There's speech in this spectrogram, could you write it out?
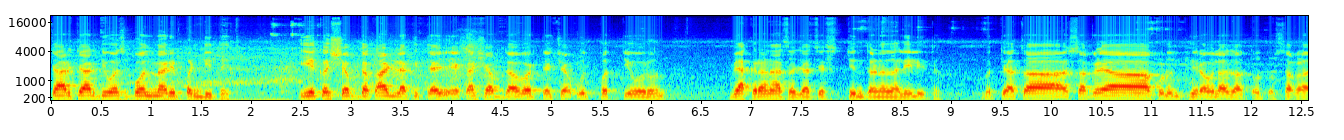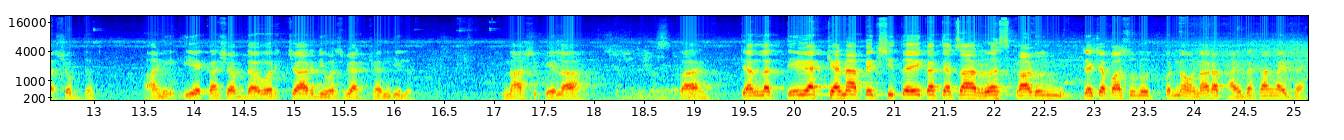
चार चार दिवस बोलणारे पंडित आहेत. एकच शब्द काढला की त्या एका शब्दावर त्याच्या उत्पत्तीवरून व्याकरणाचं ज्याचे चिंतनं झालेली तर मग त्याचा सगळ्याकडून फिरवला जातो तो सगळा शब्द. आणि एका शब्दावर चार दिवस व्याख्यान दिलं. नाश केला काय? त्यांना ते व्याख्यान अपेक्षित आहे का? त्याचा रस काढून त्याच्यापासून उत्पन्न होणारा फायदा सांगायचा आहे.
